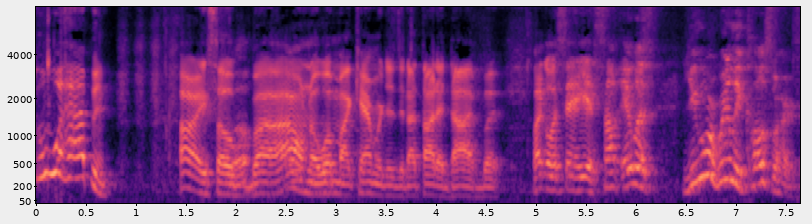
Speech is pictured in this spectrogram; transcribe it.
What happened? All right, so Well, but I don't know what my camera just did. I thought it died, but like I was saying, yeah, some it was. You were really close with her.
